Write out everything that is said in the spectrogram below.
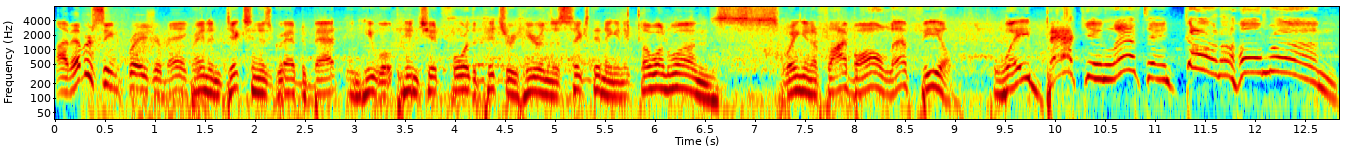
I've ever seen Frazier make. Brandon Dixon has grabbed a bat, and he will pinch hit for the pitcher here in the sixth inning. And the 1 1 swinging a fly ball left field. Way back in left and gone a home run.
